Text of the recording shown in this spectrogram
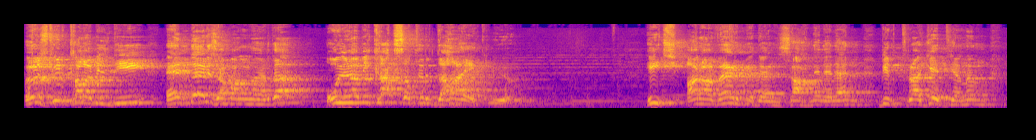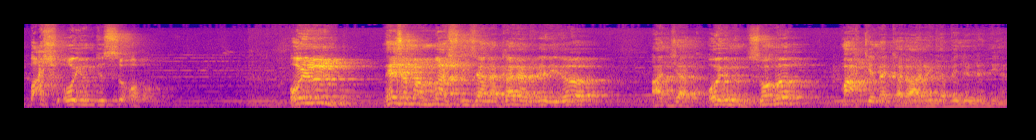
Özgür kalabildiği ender zamanlarda oyuna birkaç satır daha ekliyor. Hiç ara vermeden sahnelenen bir tragedyanın baş oyuncusu o. Oyunun ne zaman başlayacağına karar veriyor ancak oyunun sonu mahkeme kararıyla belirleniyor.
